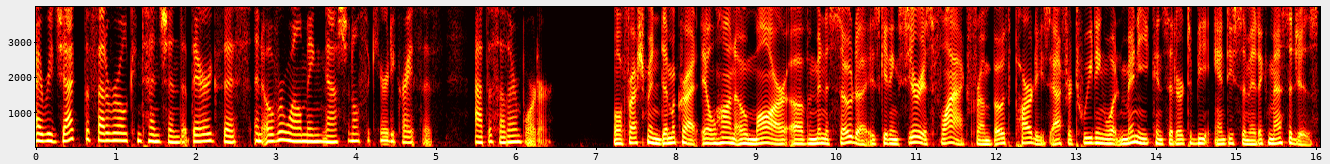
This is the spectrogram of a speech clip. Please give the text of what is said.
I reject the federal contention that there exists an overwhelming national security crisis at the southern border. Well, freshman Democrat Ilhan Omar of Minnesota is getting serious flack from both parties after tweeting what many consider to be anti Semitic messages.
